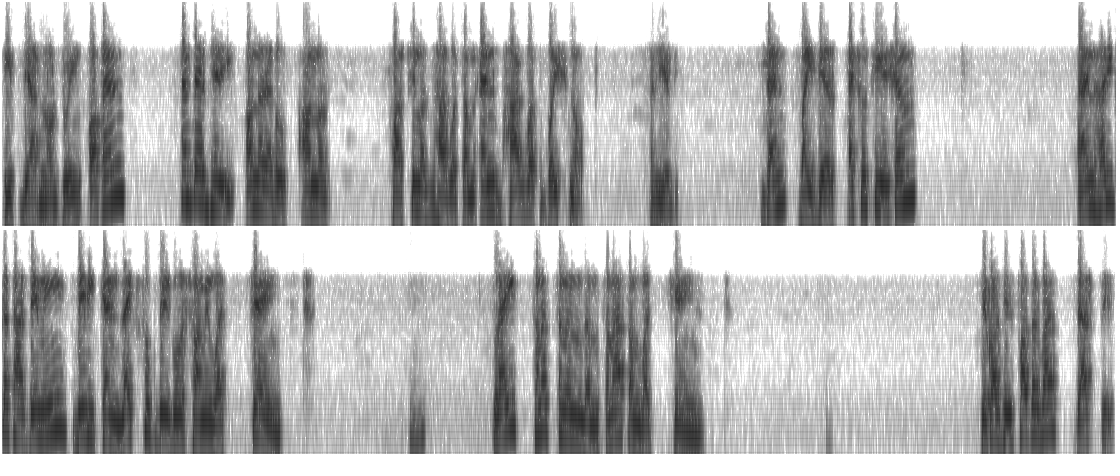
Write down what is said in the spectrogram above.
if they are not doing offense, and they are very honorable, honor for Srimad Bhagavatam and Bhagavat Vaishnava, really. Then by their association and Harikatha may, they can, like Sukdev Goswami was changed. Like Sanatanandam, Sanatan was changed. Because his father was justice.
